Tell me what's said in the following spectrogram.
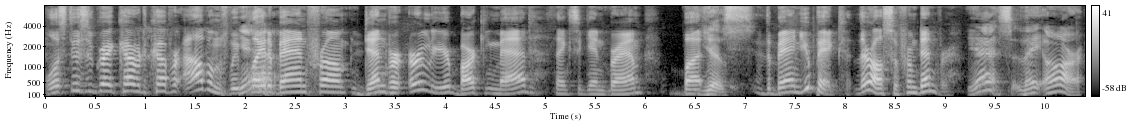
Well, let's do some great cover to cover albums. We Yeah. played a band from Denver earlier, Barking Mad. Thanks again, Bram. But Yes. the band you picked, they're also from Denver. Yes, they are.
